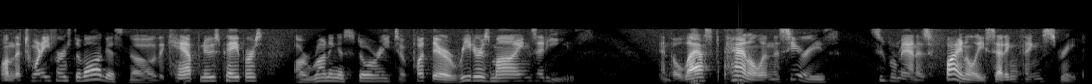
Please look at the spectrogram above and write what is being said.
On the 21st of August, though, the camp newspapers are running a story to put their readers' minds at ease. In the last panel in the series, Superman is finally setting things straight.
